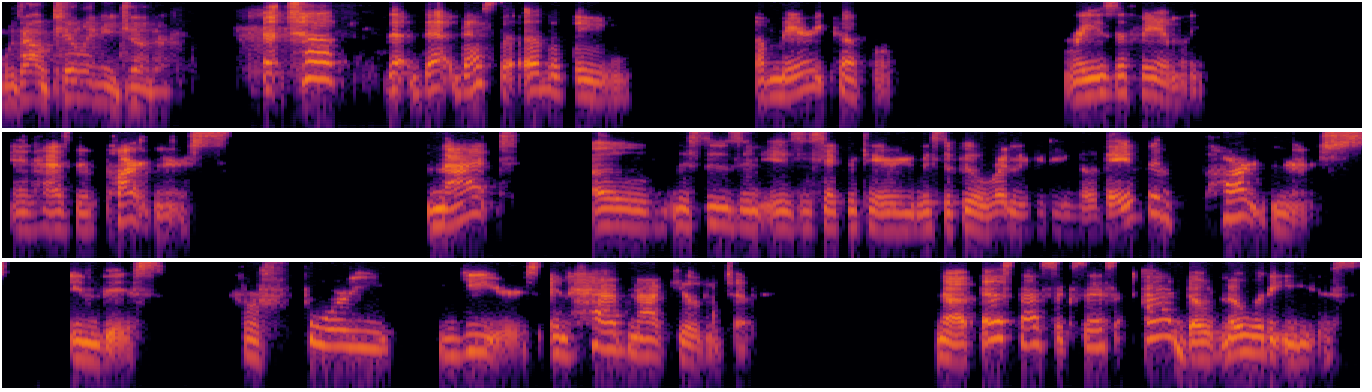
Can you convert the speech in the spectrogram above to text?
without killing each other. Uh, that, that that's the other thing. A married couple raised a family and has been partners. Not, oh, Miss Susan is the secretary, Mr. Phil running everything. No, they've been partners in this for 40 years and have not killed each other. Now, if that's not success, I don't know what it is.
